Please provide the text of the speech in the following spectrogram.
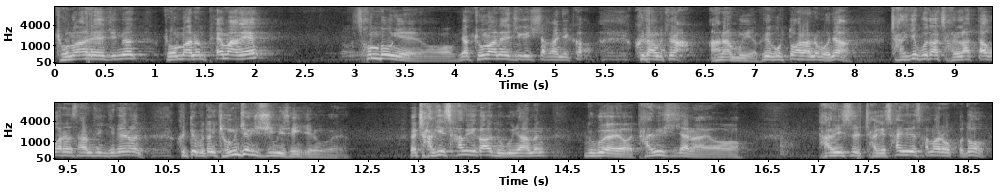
교만해지면 교만은 패망의 선봉이에요. 그냥 교만해지기 시작하니까 그다음부터는 아나무이야. 그리고 또 하나는 뭐냐? 자기보다 잘났다고 하는 사람 생기면은 그때부터는 경쟁심이 생기는 거예요. 자기 사위가 누구냐면 누구예요? 다윗이잖아요. 다윗을 자기 사위를 삼아놓고도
